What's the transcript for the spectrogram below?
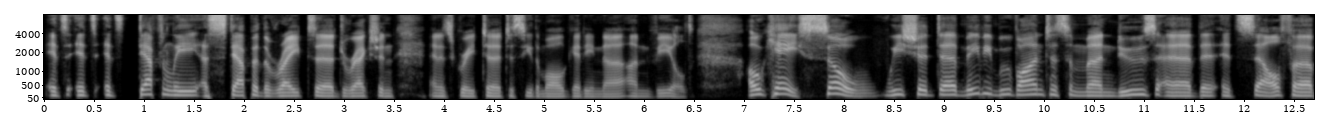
it's it's it's definitely a step in the right uh, direction, and it's great to to see them all getting uh, unveiled. Okay, so we should uh, maybe move on to some uh, news uh, the, itself. Uh,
